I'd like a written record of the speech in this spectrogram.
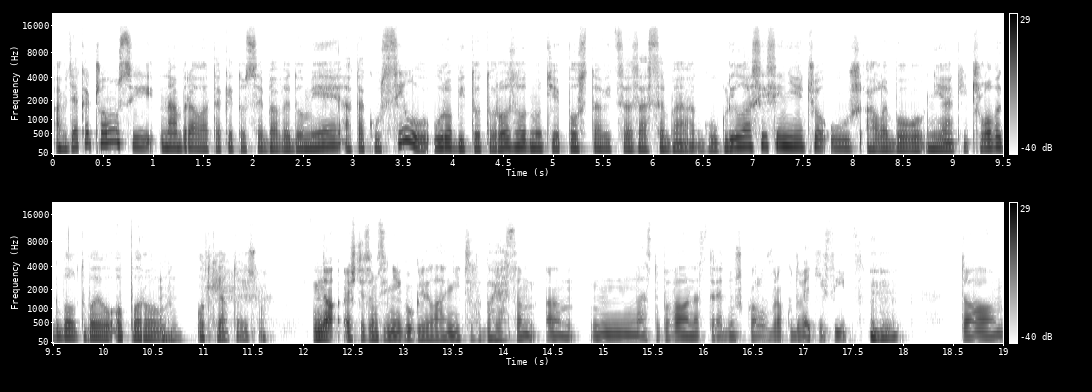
A vďaka čomu si nabrala takéto sebavedomie a takú silu urobiť toto rozhodnutie, postaviť sa za seba? Googlila si si niečo už, alebo nejaký človek bol tvojou oporou? Mm-hmm. Odkiaľ to išlo? No, ešte som si negooglila nič, lebo ja som um, nastupovala na strednú školu v roku 2000. Mm-hmm. To,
